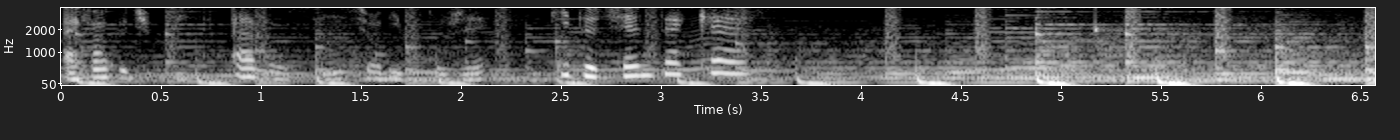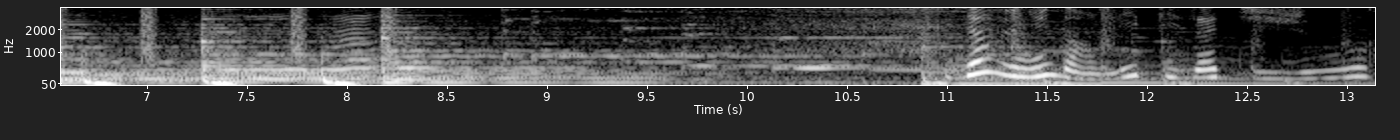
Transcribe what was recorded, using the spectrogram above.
afin que tu puisses avancer sur les projets qui te tiennent à cœur. Bienvenue dans l'épisode du jour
